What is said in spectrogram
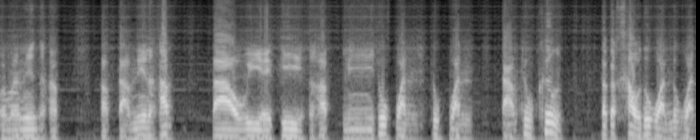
ประมาณนี้นะครับครับตามนี้นะครับดาว VIP นะครับ มีทุกวันทุกวัน สามทุ่มครึ่ง แล้วก็เข้าทุกวันทุกวัน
